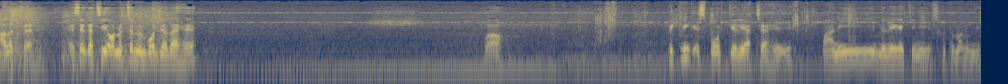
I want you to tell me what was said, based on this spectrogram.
अलग सा है। ऐसे गाची अरुणाचल में बहुत ज़्यादा है। वाह पिकनिक स्पॉट के लिए अच्छा है ये। पानी मिलेगा कि नहीं, इसको तो मालूम नहीं।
